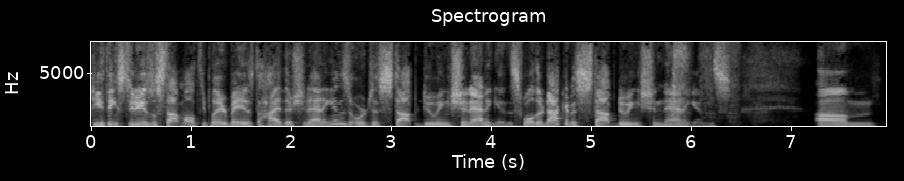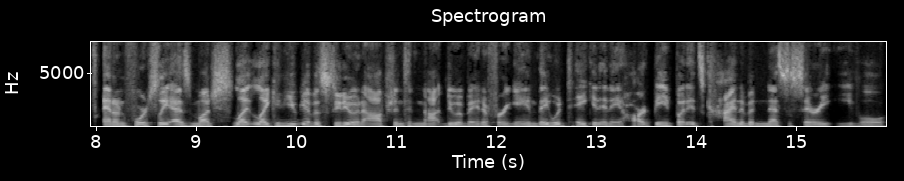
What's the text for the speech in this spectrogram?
Do you think studios will stop multiplayer betas to hide their shenanigans or just stop doing shenanigans? Well, they're not going to stop doing shenanigans. Um, and unfortunately, as much like like if you give a studio an option to not do a beta for a game, they would take it in a heartbeat, but it's kind of a necessary evil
